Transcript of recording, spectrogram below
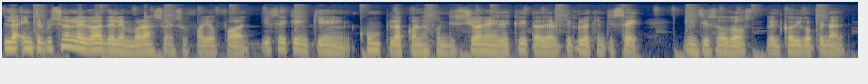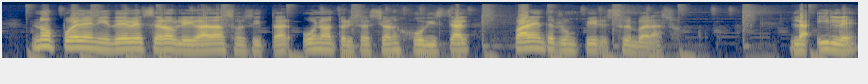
La interpretación legal del embarazo en su fallo FAL dice que en quien cumpla con las condiciones descritas del artículo 86, inciso 2 del Código Penal, no puede ni debe ser obligada a solicitar una autorización judicial para interrumpir su embarazo. La ILE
